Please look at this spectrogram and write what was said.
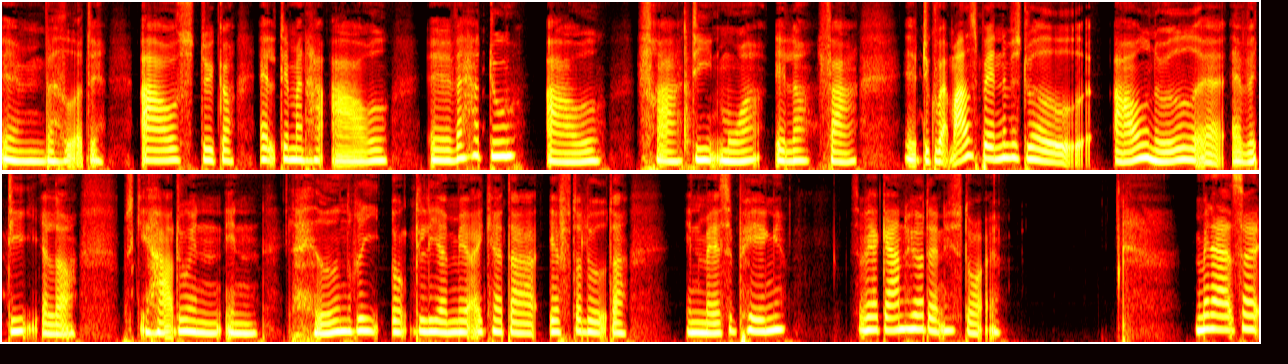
øh, hvad hedder det? Arvestykker. Alt det, man har arvet. Øh, hvad har du arvet? fra din mor eller far. Øh, det kunne være meget spændende, hvis du havde arvet noget af, af værdi, eller måske har du en, en eller havde en rig onkel i Amerika, der efterlod dig en masse penge. Så vil jeg gerne høre den historie. Men altså,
